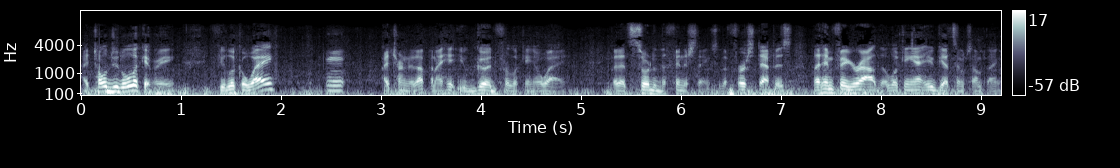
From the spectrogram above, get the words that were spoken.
"I told you to look at me. If you look away, eh. I turn it up and I hit you good for looking away. But it's sort of the finished thing. So the first step is let him figure out that looking at you gets him something.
